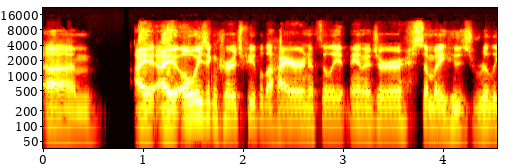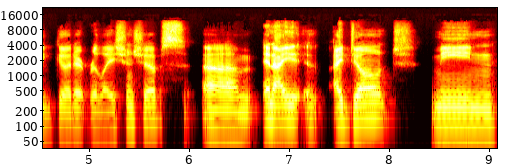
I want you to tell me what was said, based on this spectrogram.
um, I, I, always encourage people to hire an affiliate manager, somebody who's really good at relationships. Um, and I I don't mean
